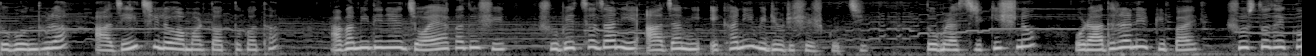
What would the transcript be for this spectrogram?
তো বন্ধুরা, আজই ছিল আমার তত্ত্বকথা। আগামী দিনের জয়া একাদশীর শুভেচ্ছা জানিয়ে আজ আমি এখানেই ভিডিওটি শেষ করছি। তোমরা শ্রীকৃষ্ণ ও রাধারানীর কৃপায় সুস্থ থেকো,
